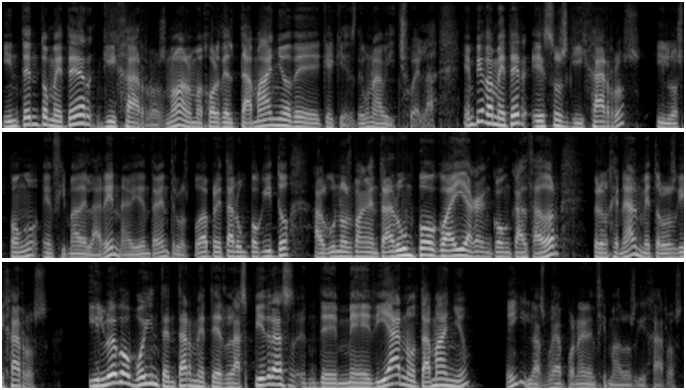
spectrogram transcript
intento meter guijarros, ¿no? A lo mejor del tamaño de, ¿qué quieres? De una habichuela. Empiezo a meter esos guijarros y los pongo encima de la arena, evidentemente. Los puedo apretar un poquito, algunos van a entrar un poco ahí con calzador, pero en general meto los guijarros. Y luego voy a intentar meter las piedras de mediano tamaño, y las voy a poner encima de los guijarros.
